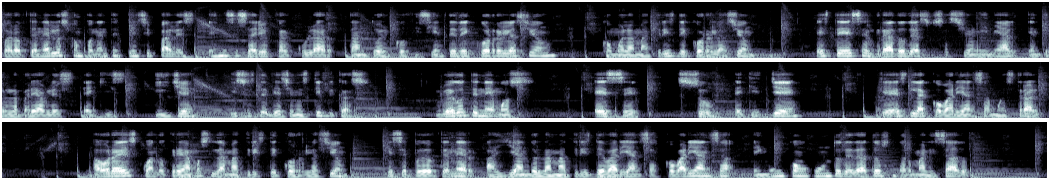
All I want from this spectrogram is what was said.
Para obtener los componentes principales es necesario calcular tanto el coeficiente de correlación como la matriz de correlación. Este es el grado de asociación lineal entre las variables x y y y sus desviaciones típicas. Luego tenemos S sub xy que es la covarianza muestral. Ahora es cuando creamos la matriz de correlación, que se puede obtener hallando la matriz de varianza-covarianza en un conjunto de datos normalizado.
